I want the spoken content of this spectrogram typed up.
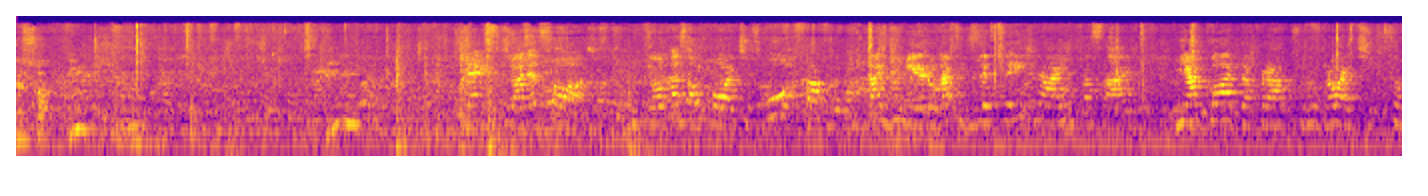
É só. Gente, olha só. Eu vou passar o pote. Por favor, dá dinheiro. Eu gasto 16 reais de passagem. Minha cota para o trote são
